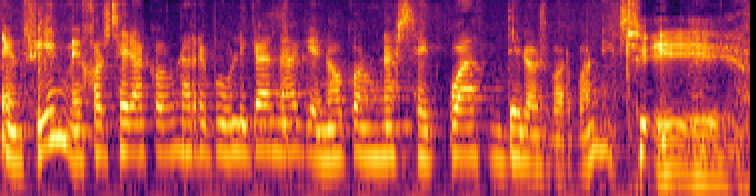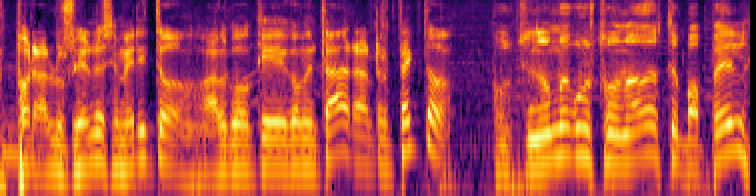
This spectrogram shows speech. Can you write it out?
en fin, mejor será con una republicana que no con una secuaz de los Borbones. Sí, por alusiones, emérito, ¿algo que comentar al respecto? Pues no me gustó nada este papel,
